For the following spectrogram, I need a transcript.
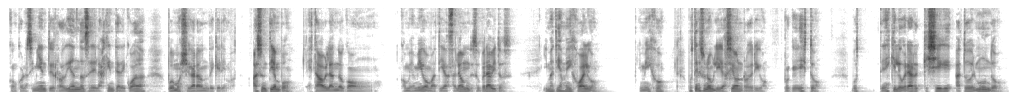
con conocimiento y rodeándose de la gente adecuada, podemos llegar a donde queremos. Hace un tiempo estaba hablando con, con mi amigo Matías Salom de Super Hábitos y Matías me dijo algo y me dijo, vos tenés una obligación, Rodrigo, porque esto, vos tenés que lograr que llegue a todo el mundo,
